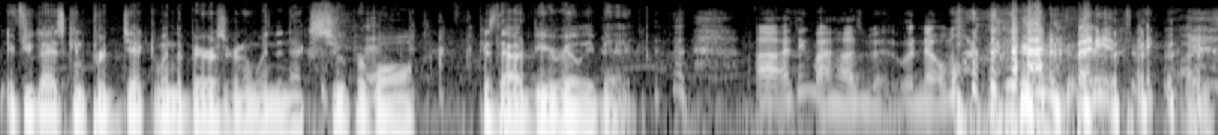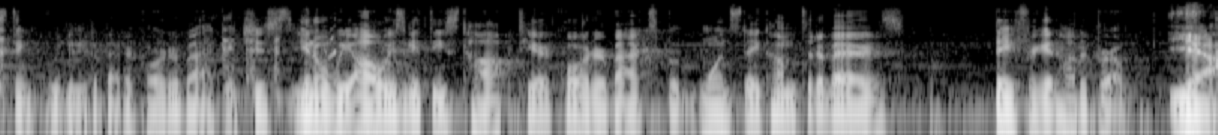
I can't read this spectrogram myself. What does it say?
if you guys can predict when the Bears are going to win the next Super Bowl, because that would be really big. Uh, I think my husband would know more than that, if anything. I just think we need a better quarterback. It's just, you know, we always get these top tier quarterbacks, but once they come to the Bears, they forget how to throw. Yeah,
